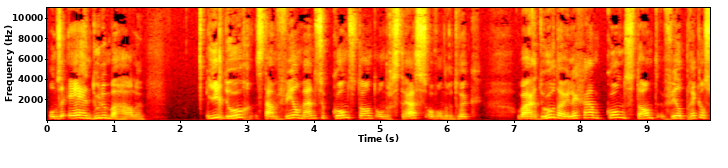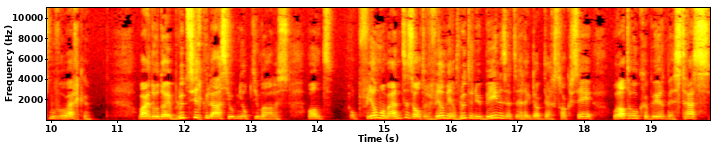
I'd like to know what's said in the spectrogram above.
onze eigen doelen behalen. Hierdoor staan veel mensen constant onder stress of onder druk, waardoor dat je lichaam constant veel prikkels moet verwerken. Waardoor dat je bloedcirculatie ook niet optimaal is. Want op veel momenten zal er veel meer bloed in je benen zitten, gelijk dat ik daar straks zei, wat er ook gebeurt bij stress.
